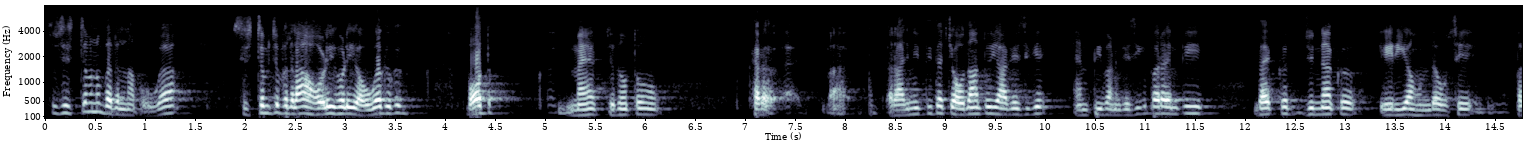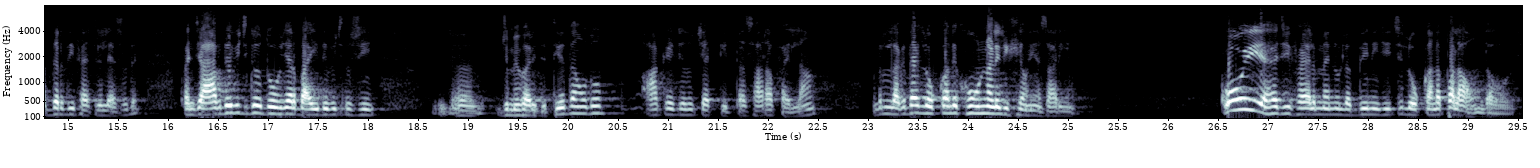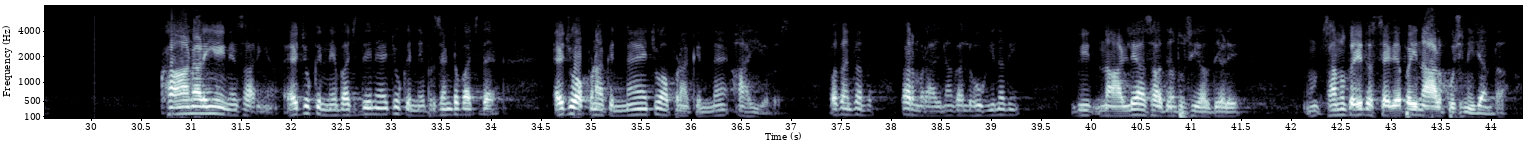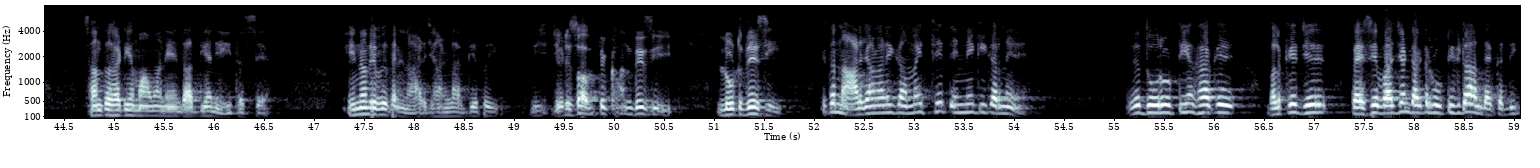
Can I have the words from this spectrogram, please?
ਸੋ ਸਿਸਟਮ ਨੂੰ ਬਦਲਣਾ ਪਊਗਾ। ਸਿਸਟਮ 'ਚ ਬਦਲਾਅ ਹੌਲੀ ਹੌਲੀ ਆਊਗਾ ਕਿਉਂਕਿ ਬਹੁਤ ਮੈਂ ਜਦੋਂ ਤੋਂ ਖੈਰ ਰਾਜਨੀਤੀ ਤਾਂ 14 ਤੋਂ ਹੀ ਆ ਗਏ ਸੀਗੇ ਐਮਪੀ ਬਣ ਗਏ ਸੀਗੇ, ਪਰ ਐਮਪੀ ਦਾ ਇੱਕ ਜਿੰਨਾ ਕੁ ਏਰੀਆ ਹੁੰਦਾ ਉਸੇ ਪੱਧਰ ਦੀ ਫੈਸਲੇ ਲੈ ਸਕਦੇ। ਪੰਜਾਬ ਦੇ ਵਿੱਚ ਜਦੋਂ 2022 ਦੇ ਵਿੱਚ ਤੁਸੀਂ ਜ਼ਿੰਮੇਵਾਰੀ ਦਿੱਤੀ ਹੈ ਤਾਂ ਉਦੋਂ ਆ ਕੇ ਜਦੋਂ ਚੈੱਕ ਕੀਤਾ ਸਾਰਾ ਫਾਈਲਾਂ, ਮਤਲਬ ਲੱਗਦਾ ਲੋਕਾਂ ਦੇ ਖੂਨ ਨਾਲ ਹੀ ਲਿਖੀਆਂ ਹੋਈਆਂ ਸਾਰੀਆਂ। ਕੋਈ ਇਹੋ ਜੀ ਫਾਈਲ ਮੈਨੂੰ ਲੱਭੀ ਨਹੀਂ ਜਿਸ 'ਚ ਲੋਕਾਂ ਦਾ ਭਲਾ ਹੁੰਦਾ ਹੋਵੇ। ਖਾਣ ਵਾਲੀਆਂ ਹੀ ਨੇ ਸਾਰੀਆਂ। ਇਹ ਚੋਂ ਕਿੰਨੇ ਬਚਦੇ ਨੇ, ਇਹ ਚੋਂ ਕਿੰਨੇ ਪਰਸੈਂਟ ਬਚਦਾ ਹੈ, ਇਹ ਚੋਂ ਆਪਣਾ ਕਿੰਨਾ ਹੈ, ਇਹ ਚੋਂ ਆਪਣਾ ਕਿੰਨਾ ਹੈ, ਆਹੀ ਹੈ ਬਸ। ਪਤਾ ਨਹੀਂ ਤਾਂ ਧਰਮਰਾਜ ਨਾਲ ਗੱਲ ਹੋ ਗਈ ਇਹਨਾਂ ਦੀ, ਵੀ ਨਾਲ ਲਿਆ ਸਕਦੇ ਹੋ ਤੁਸੀਂ ਆਪਦੇ ਵਾਲੇ। ਸਾਨੂੰ ਤਾਂ ਇਹ ਦੱਸਿਆ ਗਿਆ ਭਾਈ ਨਾਲ ਕੁਝ ਨਹੀਂ ਜਾਂਦਾ। ਸਾਨੂੰ ਤਾਂ ਸਾਡੀਆਂ ਮਾਵਾਂ ਨੇ, ਦਾਦੀਆਂ ਨੇ ਇਹੀ ਦੱਸਿਆ। ਇਹਨਾਂ ਦੇ ਪਤਾ ਨਹੀਂ ਨਾਲ ਜਾਣ ਲੱਗ ਗਏ ਭਾਈ, ਵੀ ਜਿਹੜੇ ਹਿਸਾਬ ਤੇ ਖਾਂਦੇ ਸੀ, ਲੁੱਟਦੇ ਸੀ, ਇਹ ਤਾਂ ਨਾਲ ਜਾਣ ਵਾਲੀ ਕੰਮ ਹੈ, ਇੱਥੇ ਤੈਨੇ ਕੀ ਕਰਨੇ ਨੇ। ਇਹ ਤਾਂ ਦੋ ਰੋਟੀਆਂ ਖਾ ਕੇ, ਬਲਕਿ ਜੇ ਪੈਸੇ ਵੱਧ ਜਾਣ, ਡਾਕਟਰ ਰੋਟੀ ਘਟਾਉਂਦਾ ਕਦੀ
